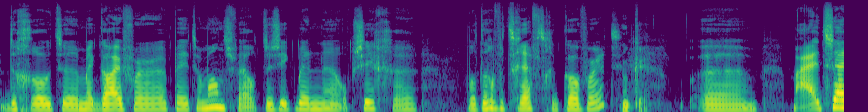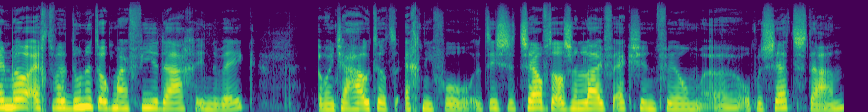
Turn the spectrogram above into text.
de grote MacGyver Peter Mansveld. Dus ik ben eh, op zich, wat dat betreft, gecoverd. Oké. Ehm, maar het zijn wel echt, we doen het ook maar vier dagen in de week. Want je houdt dat echt niet vol. Het is hetzelfde als een live-action film eh, op een set staan.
